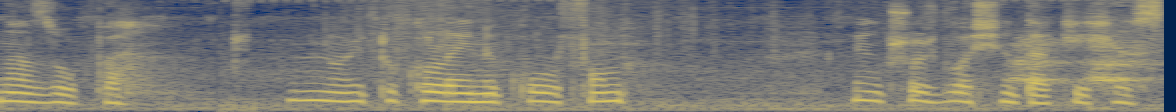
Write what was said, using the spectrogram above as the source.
na zupę. No i tu kolejny kulfon. Większość właśnie takich jest.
